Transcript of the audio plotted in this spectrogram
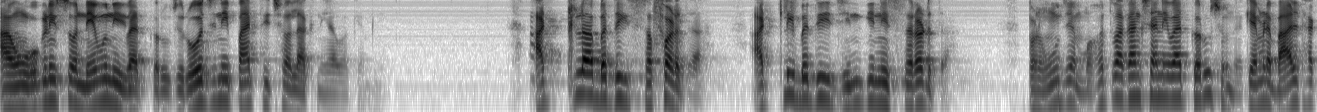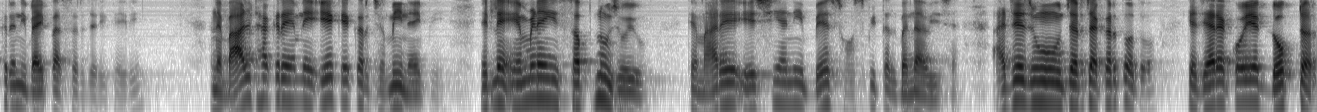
આ હું ઓગણીસો નેવુંની વાત કરું છું. રોજની પાંચથી છ લાખની આવક એમની. આટલા બધી સફળતા, આટલી બધી જિંદગીની સરળતા. પણ હું જે મહત્વાકાંક્ષાની વાત કરું છું ને, કે એમણે બાલ ઠાકરેની બાયપાસ સર્જરી કરી. અને બાલ ઠાકરે એમને એક એકર જમીન આપી. એટલે એમણે એ સપનું જોયું કે મારે એશિયાની બેસ્ટ હોસ્પિટલ બનાવી છે. આજે જ હું ચર્ચા કરતો હતો કે જ્યારે કોઈ એક ડૉક્ટર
